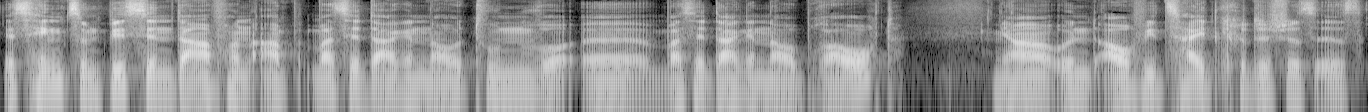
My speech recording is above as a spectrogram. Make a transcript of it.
Es hängt so ein bisschen davon ab, was ihr da genau tun, wo, äh, was ihr da genau braucht. Ja, und auch wie zeitkritisch es ist.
